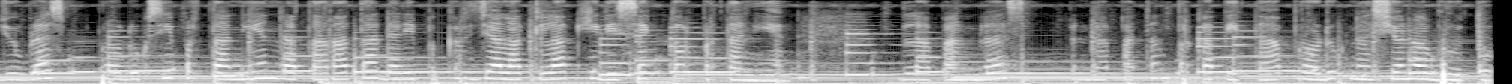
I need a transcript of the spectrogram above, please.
17 produksi pertanian rata-rata dari pekerja laki-laki di sektor pertanian 18 pendapatan per kapita produk nasional bruto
